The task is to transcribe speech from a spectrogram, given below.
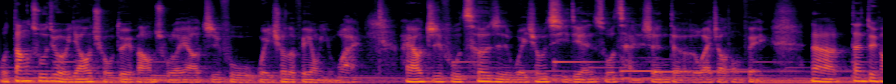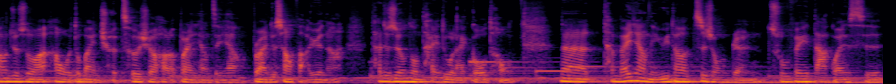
我当初就有要求对方，除了要支付维修的费用以外，还要支付车子维修期间所产生的额外交通费。那但对方就说啊，我都把你车车修好了，不然你想怎样？不然就上法院啊。他就是用这种态度来沟通。那坦白讲，你遇到这种人，除非打官司，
